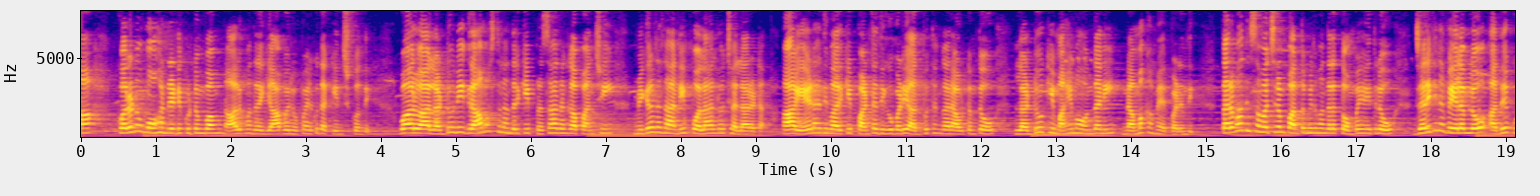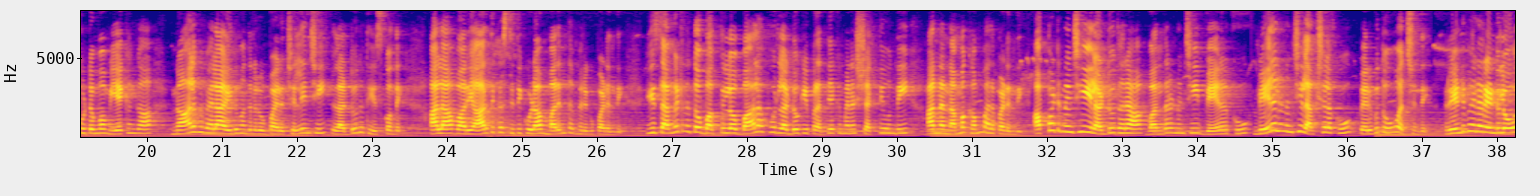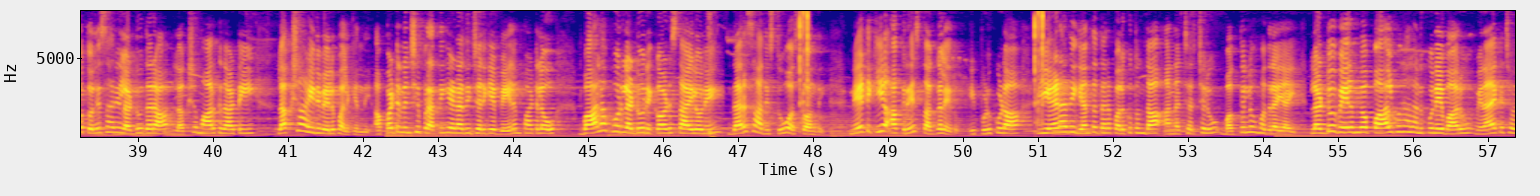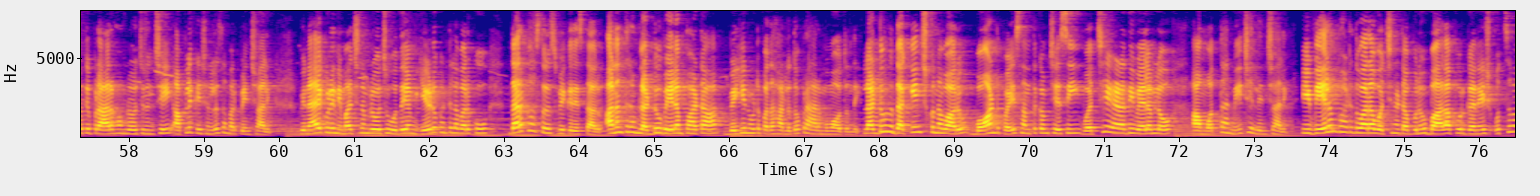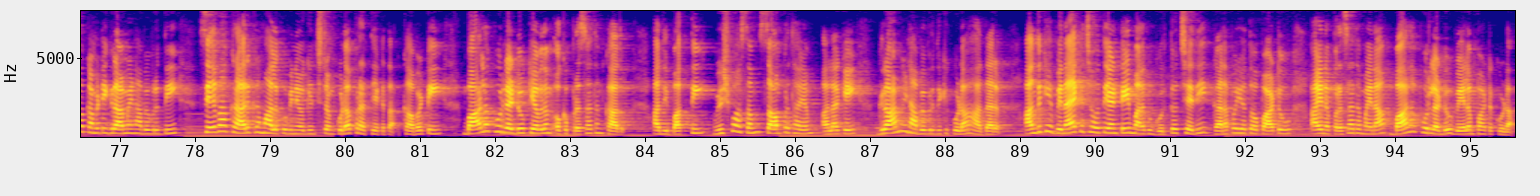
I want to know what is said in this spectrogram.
కొలను మోహన్ రెడ్డి కుటుంబం నాలుగు వందల యాభై రూపాయలకు దక్కించుకుంది. వారు ఆ లడ్డూని గ్రామస్తులందరికీ ప్రసాదంగా పంచి మిగిలిన దాన్ని పొలాల్లో చల్లారట. ఆ ఏడాది వారికి పంట దిగుబడి అద్భుతంగా రావటంతో లడ్డూకి మహిమ ఉందని నమ్మకం ఏర్పడింది. తర్వాతి సంవత్సరం పంతొమ్మిది వందల తొంభై ఐదులో జరిగిన వేలంలో అదే కుటుంబం ఏకంగా నాలుగు వేల ఐదు వందల రూపాయలు చెల్లించి లడ్డూను తీసుకుంది. అలా వారి ఆర్థిక స్థితి కూడా మరింత మెరుగుపడింది. ఈ సంఘటనతో భక్తుల్లో బాలాపూర్ లడ్డూకి ప్రత్యేకమైన శక్తి ఉంది అన్న నమ్మకం బలపడింది. అప్పటి నుంచి ఈ లడ్డూ ధర వందల నుంచి వేలకు వేల నుంచి లక్షలకు పెరుగుతూ వచ్చింది. రెండు వేల రెండులో తొలిసారి లడ్డూ ధర లక్ష మార్కు దాటి లక్ష ఐదు వేలు పలికింది. అప్పటి నుంచి ప్రతి ఏడాది జరిగే వేలంపాటలో బాలాపూర్ లడ్డు రికార్డు స్థాయిలోనే ధర సాధిస్తూ వస్తోంది. నేటికి ఆ క్రేజ్ తగ్గలేదు. ఇప్పుడు కూడా ఈ ఏడాది ఎంత ధర పలుకుతుందా అన్న చర్చలు భక్తుల్లో మొదలయ్యాయి. లడ్డు వేలంలో పాల్గొనాలనుకునే వారు వినాయక చవితి ప్రారంభం రోజు నుంచే అప్లికేషన్లు సమర్పించాలి. వినాయకుడి నిమజ్జనం రోజు ఉదయం ఏడు గంటల వరకు దరఖాస్తులు స్వీకరిస్తారు. అనంతరం లడ్డూ వేలం పాట వెయ్యి నూట పదహారులతో ప్రారంభమవుతుంది. లడ్డూను దక్కించుకున్న వారు బాండ్ పై సంతకం చేసి వచ్చే ఏడాది వేలంలో ఆ మొత్తాన్ని చెల్లించాలి. ఈ వేలం పాట ద్వారా వచ్చిన డబ్బును బాలాపూర్ గణేష్ ఉత్సవ కమిటీ గ్రామీణాభివృద్ధి సేవా కార్యక్రమాలకు వినియోగించడం కూడా ప్రత్యేకత. కాబట్టి బాలాపూర్ లడ్డు కేవలం ఒక ప్రసాదం కాదు. అది భక్తి విశ్వాసం సాంప్రదాయం అలాగే గ్రామీణాభివృద్ధికి కూడా ఆధారం. అందుకే వినాయక చవితి అంటే మనకు గుర్తొచ్చేది గణపయ్యతో పాటు ఆయన ప్రసాదమైన బాలాపూర్ లడ్డు వేలంపాట కూడా.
